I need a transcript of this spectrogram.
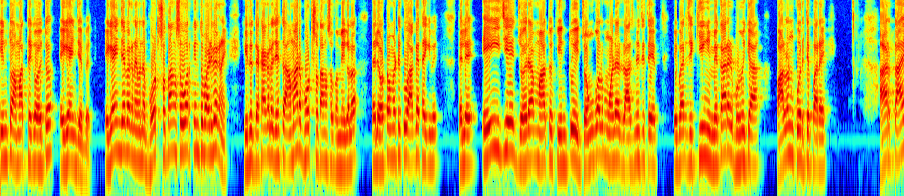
কিন্তু আমার থেকে হয়তো এগিয়ে যাবে। এগিয়ে যাবে না? মানে ভোট শতাংশ ওর কিন্তু বাড়বে না? কিন্তু দেখা গেল যেহেতু আমার ভোট শতাংশ কমে গেল, তাহলে অটোমেটিক ও আগে থাকবে। তাহলে এই যে জয়রাম মাহাতো কিন্তু এই জঙ্গল মহলের রাজনীতিতে এবার যে কিং মেকারের ভূমিকা পালন করতে পারে আর তাই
